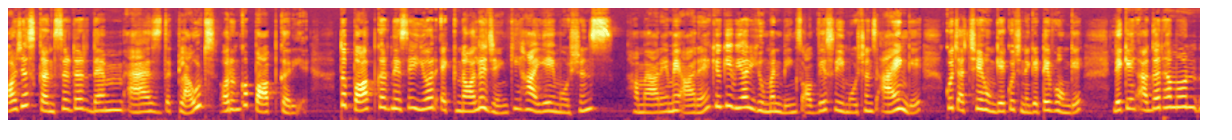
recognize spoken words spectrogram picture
और just consider them as the clouds और उनको पॉप करिए। तो पॉप करने से यू आर एक्नॉलेजिंग कि हाँ ये इमोशंस हमारे में आ रहे हैं क्योंकि we are human beings obviously emotions आएँगे, कुछ अच्छे होंगे, कुछ नेगेटिव होंगे। लेकिन अगर हम उन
